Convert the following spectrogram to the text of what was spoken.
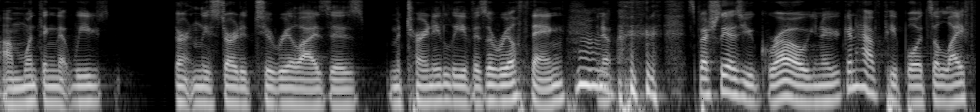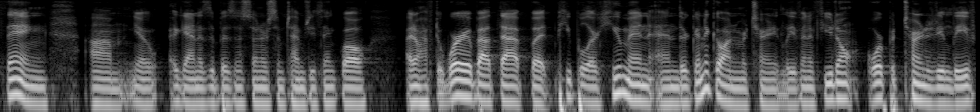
Um, one thing that we certainly started to realize is maternity leave is a real thing hmm. you know especially as you grow you know you're going to have people it's a life thing um, you know again as a business owner sometimes you think well i don't have to worry about that but people are human and they're going to go on maternity leave and if you don't or paternity leave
